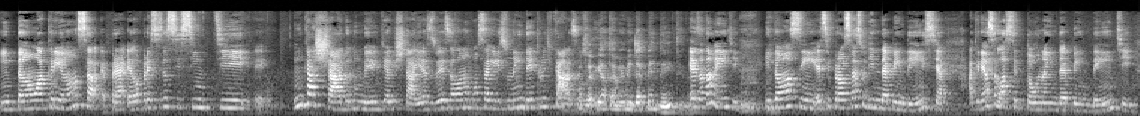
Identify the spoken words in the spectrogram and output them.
Então a criança, é ela precisa se sentir é, encaixada no meio que ela está. E às vezes ela não consegue isso nem dentro de casa. É, e até mesmo independente, né? Exatamente. Então, assim, esse processo de independência, a criança ela se torna independente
